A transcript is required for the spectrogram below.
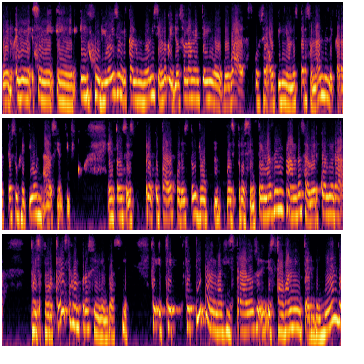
Bueno, eh, se me eh, injurió y se me calumnió diciendo que yo solamente digo bobadas, o sea, opiniones personales de carácter subjetivo, nada científico. Entonces, preocupada por esto, yo pues presenté más demandas a ver cuál era, pues por qué estaban procediendo así, qué, qué, tipo de magistrados estaban interviniendo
